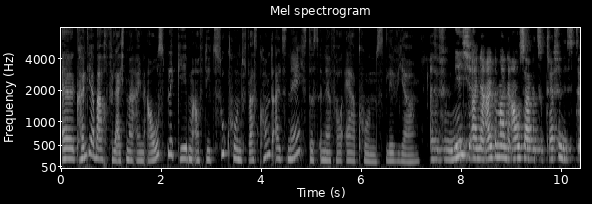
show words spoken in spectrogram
Äh, könnt ihr aber auch vielleicht mal einen Ausblick geben auf die Zukunft? Was kommt als nächstes in der VR-Kunst, Livia? Also für mich eine allgemeine Aussage zu treffen ist äh,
